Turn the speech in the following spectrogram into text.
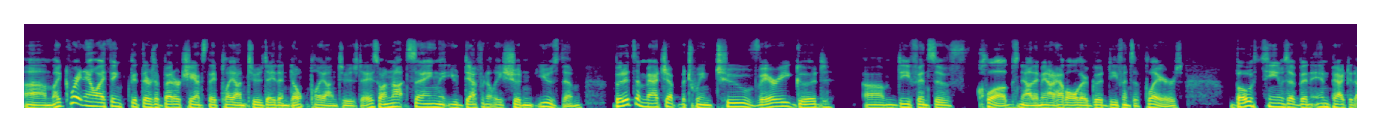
Um, like right now, I think that there's a better chance they play on Tuesday than don't play on Tuesday. So I'm not saying that you definitely shouldn't use them, but it's a matchup between two very good um, defensive clubs. Now, they may not have all their good defensive players. Both teams have been impacted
